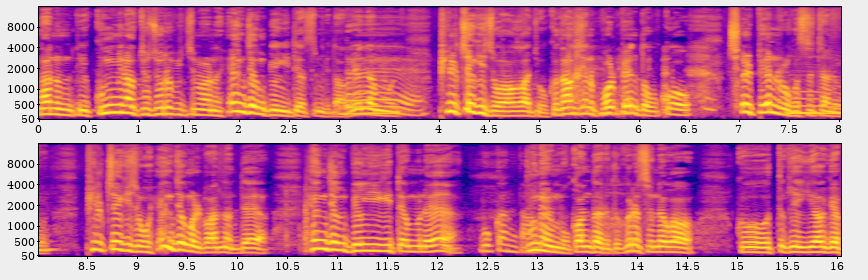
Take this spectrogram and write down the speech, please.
나는 이 국민학교 졸업이지만 행정병이 됐습니다. 네. 왜냐하면 필적이 좋아가지고 그 당시에는 볼펜도 없고 철펜으로 썼잖아요. 필적이 좋고 행정을 봤는데 행정병이기 때문에 못 간다. 군에는 못 간다 그래도 그래서 내가 그 어떻게 이야기가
